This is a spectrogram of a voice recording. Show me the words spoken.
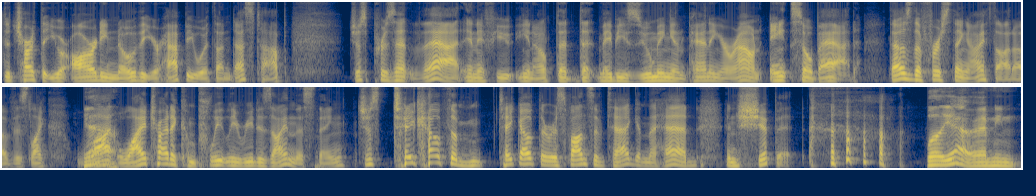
the chart that you already know that you're happy with on desktop just present that and if you you know that that maybe zooming and panning around ain't so bad that was the first thing I thought of is like Yeah. why why try to completely redesign this thing? Just take out the take out the responsive tag in the head and ship it. Well, yeah, I mean,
